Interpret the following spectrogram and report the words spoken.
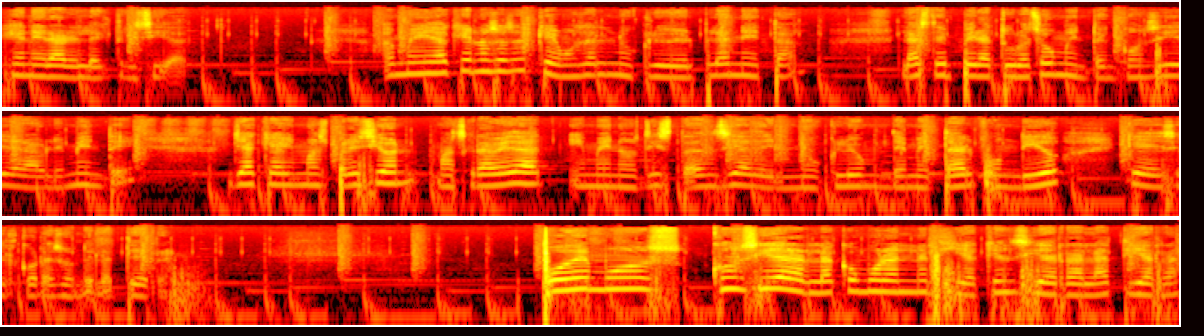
generar electricidad. A medida que nos acerquemos al núcleo del planeta, las temperaturas aumentan considerablemente, ya que hay más presión, más gravedad y menos distancia del núcleo de metal fundido que es el corazón de la Tierra. Podemos considerarla como la energía que encierra la Tierra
